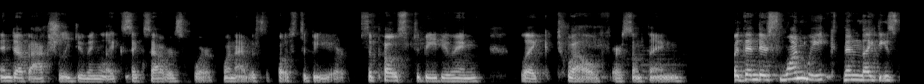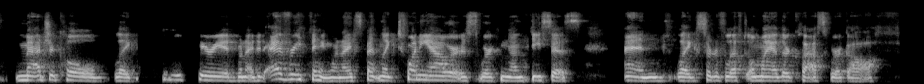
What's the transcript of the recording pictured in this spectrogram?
end up actually doing like six hours of work when I was supposed to be or supposed to be doing like 12 or something. But then there's one week, then like these magical like period when I did everything, when I spent like 20 hours working on thesis and like sort of left all my other classwork off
